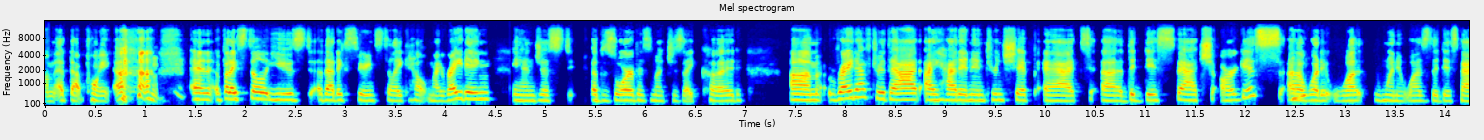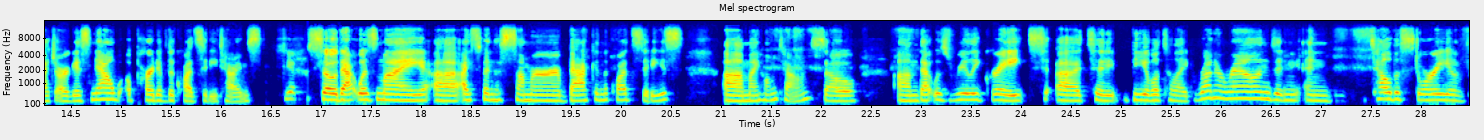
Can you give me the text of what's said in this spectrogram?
um, at that point. And but I still used that experience to like help my writing and just absorb as much as I could. Um, right after that, I had an internship at uh, the Dispatch Argus, uh, mm-hmm. what it was when it was the Dispatch Argus, now a part of the Quad City Times. Yep. So that was my. Uh, I spent the summer back in the Quad Cities, uh, my hometown. So um, that was really great uh, to be able to like run around and and tell the story of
